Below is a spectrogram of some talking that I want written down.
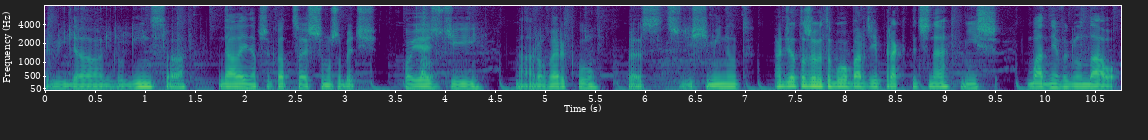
Davida Gogginsa. Dalej na przykład co jeszcze może być pojeździ na rowerku przez 30 minut. Chodzi o to, żeby to było bardziej praktyczne niż ładnie wyglądało.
